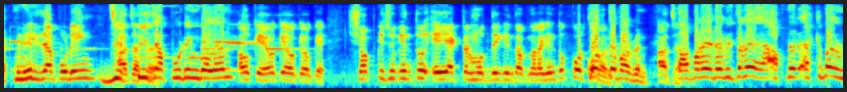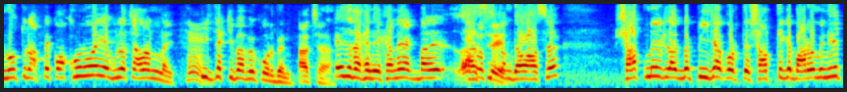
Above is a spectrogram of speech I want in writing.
এক মিনিট। Pizza pudding? পিজা পুডিং বলেন। ওকে ওকে ওকে ওকে। সবকিছু কিন্তু এই একটার মধ্যেই কিন্তু আপনারা কিন্তু করতে পারবেন। আচ্ছা। তারপরে এটার ভিতরে আপনার একেবারে নতুন আপনি কখনোই এগুলো চালান নাই। পিজা কীভাবে করবেন? আচ্ছা। এই যে দেখেন এখানে একবারে সিস্টেম দেওয়া আছে। সাত মিনিট লাগবে পিজা করতে। সাত থেকে বারো মিনিট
